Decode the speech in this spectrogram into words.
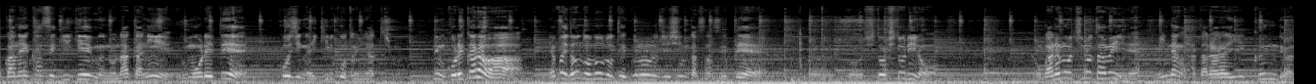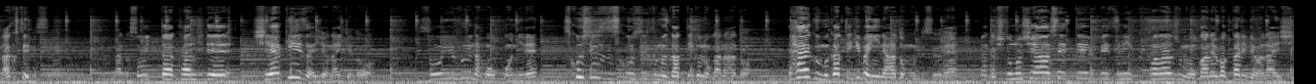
お金稼ぎゲームの中に埋もれて個人が生きることになってしまう。でもこれからはやっぱりどんどんどんどんテクノロジー進化させてうんと人一人の、えー、お金持ちのためにねみんなが働くんではなくてですねなんかそういった感じでシェア経済じゃないけどそういう風な方向にね少しずつ少しずつ向かっていくのかなと。早く向かっていけばいいなと思うんですよね。なんか人の幸せって別に必ずしもお金ばっかりではないし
